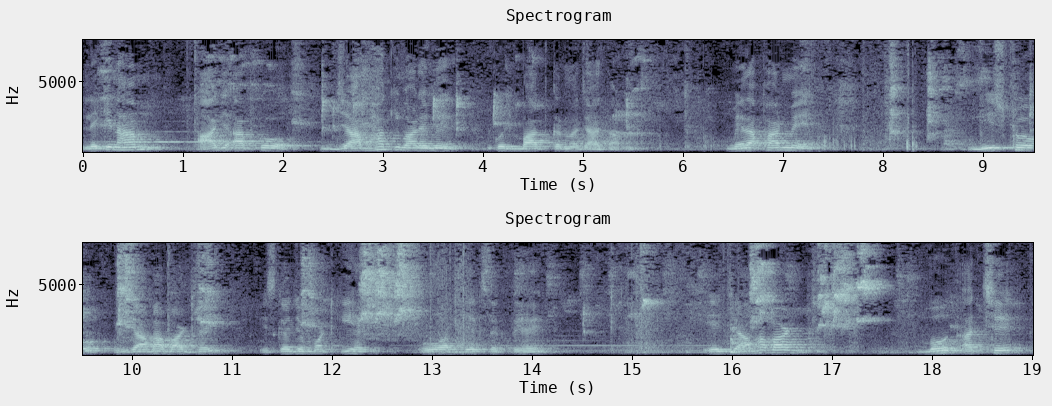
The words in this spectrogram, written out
लेकिन हम आज आपको जाभा के बारे में कुछ बात करना चाहता हूँ। मेरा फार्म में बीस ठो जाभा बार्ड है, इसका जो मटकी है, वो आप देख सकते हैं। ये जाभा बार्ड बहुत अच्छे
